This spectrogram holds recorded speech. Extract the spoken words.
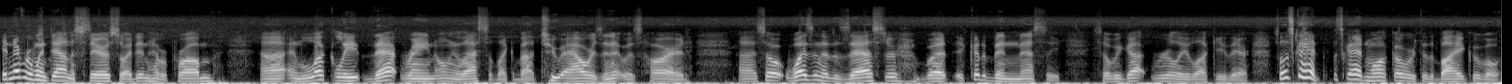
It never went down the stairs, so I didn't have a problem. Uh, and luckily, that rain only lasted like about two hours and it was hard. Uh, so it wasn't a disaster, but it could have been messy. So we got really lucky there. So let's go ahead. Let's go ahead and walk over to the Bahay Kubo.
